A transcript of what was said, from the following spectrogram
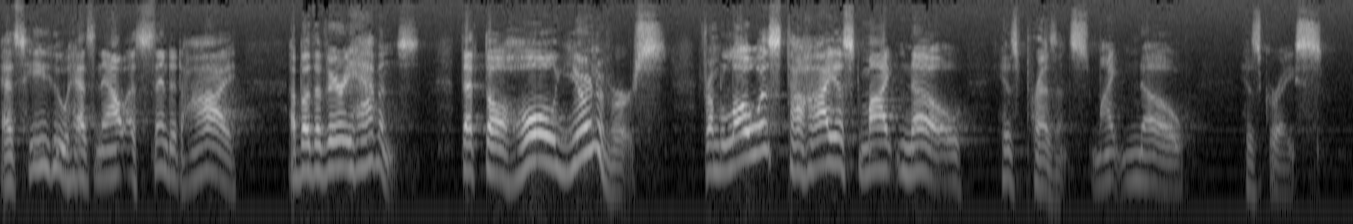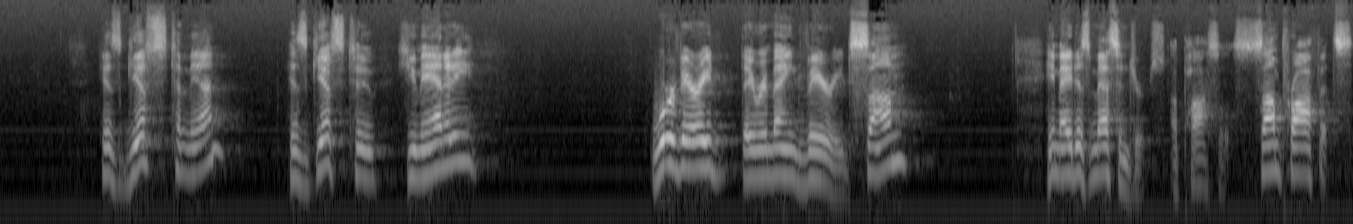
as he who has now ascended high above the very heavens, that the whole universe, from lowest to highest, might know his presence, might know his grace. His gifts to men, his gifts to humanity were varied, they remained varied. Some he made his messengers, apostles, some prophets,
